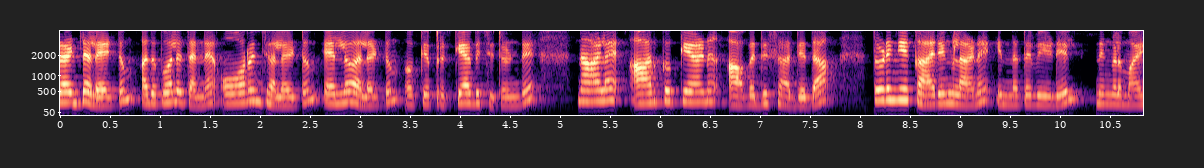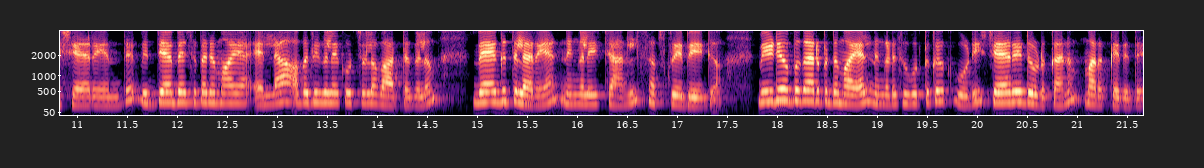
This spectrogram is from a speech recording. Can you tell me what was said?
റെഡ് അലേർട്ടും അതുപോലെ തന്നെ ഓറഞ്ച് അലേർട്ടും യെല്ലോ അലേർട്ടും ഒക്കെ പ്രഖ്യാപിച്ചിട്ടുണ്ട്. നാളെ ആർക്കൊക്കെയാണ് അവധി സാധ്യത? തുടങ്ങിയ കാര്യങ്ങളാണ് ഇന്നത്തെ വീഡിയോയിൽ നിങ്ങളുമായി ഷെയർ ചെയ്യുന്നത്. വിദ്യാഭ്യാസപരമായ എല്ലാ അവധികളെക്കുറിച്ചുള്ള വാർത്തകളും വേഗത്തിലറിയാൻ നിങ്ങൾ ഈ ചാനൽ സബ്സ്ക്രൈബ് ചെയ്യുക. വീഡിയോ ഉപകാരപ്രദമായാൽ നിങ്ങളുടെ സുഹൃത്തുക്കൾക്ക് കൂടി ഷെയർ ചെയ്ത് കൊടുക്കാനും മറക്കരുത്.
